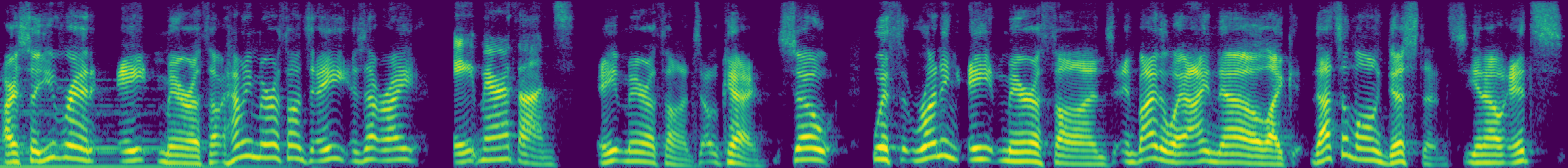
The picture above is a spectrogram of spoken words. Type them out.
All right, so you've ran eight marathons. How many marathons? Eight, is that right? Eight marathons. Eight marathons. Okay. So with running eight marathons, and by the way, I know like that's a long distance. You know, it's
